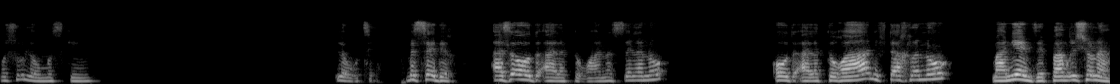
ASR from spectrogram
או שהוא לא מסכים? לא רוצה. בסדר. אז עוד על התורה נעשה לנו. עוד על התורה נפתח לנו. מעניין, זה פעם ראשונה.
